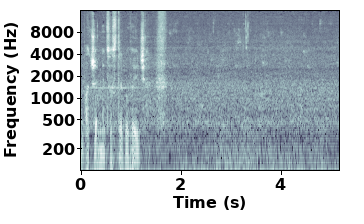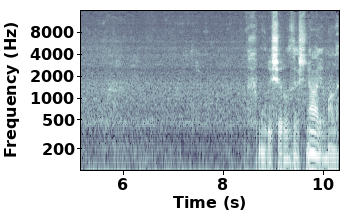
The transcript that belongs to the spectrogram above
Zobaczymy, co z tego wyjdzie. Chmury się rozjaśniają, ale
